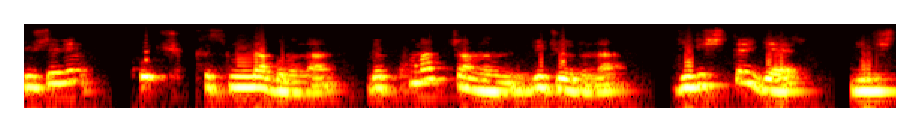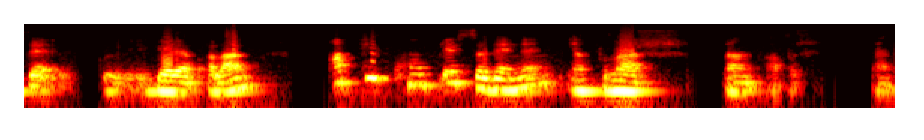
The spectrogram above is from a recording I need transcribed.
hücrenin uç kısmında bulunan ve konak canlının vücuduna girişte yer, girişte e, görev alan apik kompleksa denilen yapılardan alır. Yani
